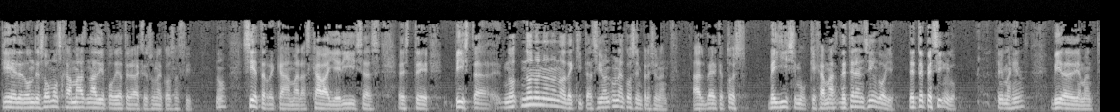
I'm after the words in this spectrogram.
que de donde somos jamás nadie podía tener acceso a una cosa así. ¿no? Siete recámaras, caballerizas, este, pista, no, no, no, no, no, de equitación, una cosa impresionante. Al ver que todo es bellísimo, que jamás, de Tenancingo, oye, de Tepecingo, ¿te imaginas? Vida de diamante.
